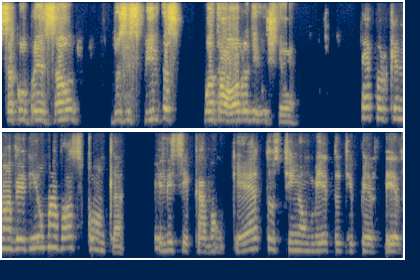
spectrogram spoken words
essa compreensão dos espíritas quanto à obra de Rustem. É porque não haveria uma voz contra. Eles ficavam quietos, tinham medo de perder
